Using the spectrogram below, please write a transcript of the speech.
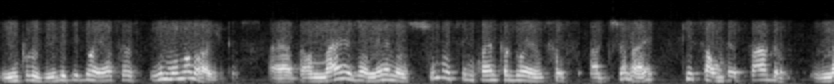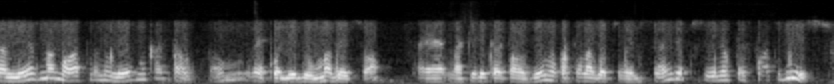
inclusive de doenças imunológicas. Ah, então, mais ou menos umas 50 doenças adicionais que são testadas na mesma amostra, no mesmo cartão. Então, é colhido uma vez só, é, naquele cartãozinho, com aquela gotinha de sangue, é possível testar tudo isso.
